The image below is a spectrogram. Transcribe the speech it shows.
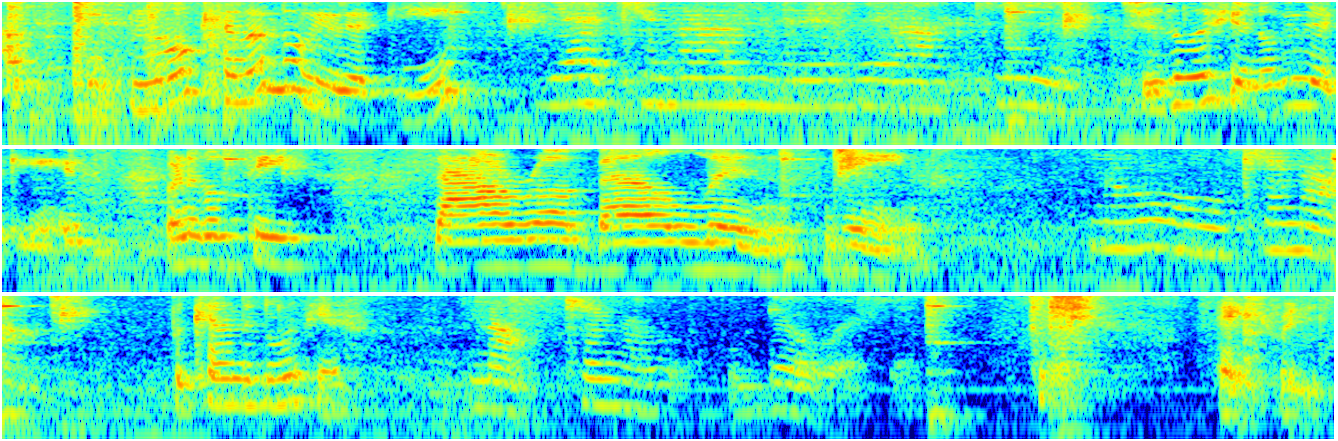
up there. no, Kenna no vive aquí. Yeah, live aquí. She doesn't live here. No vive aquí. It's we're gonna go see Sarah Bell Lynn Jane. No, Kenna. But Ken doesn't live here. No, Kenna will live here. Stay, freeze.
